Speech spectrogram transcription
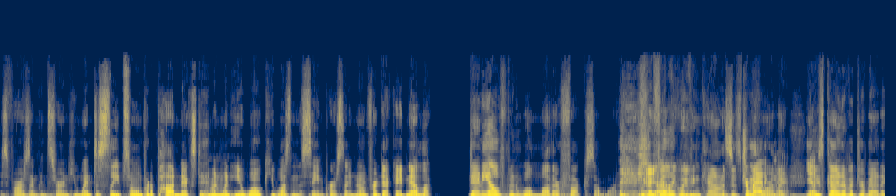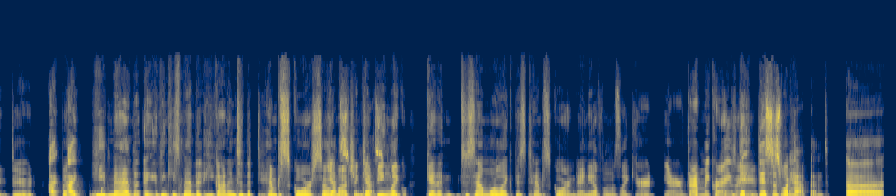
As far as I'm concerned, he went to sleep. Someone put a pod next to him, and when he awoke, he wasn't the same person I'd known for a decade. Now, look, Danny Elfman will motherfuck someone. I feel like we've encountered this Dramatic before. man. Like yeah. he's kind of a dramatic dude. I, But I he mad. I think he's mad that he got into the temp score so Yes, much and kept yes. being like, get it to sound more like this temp score. And Danny Elfman was like, "You're you're driving me crazy." Th- this is what happened. Uh,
